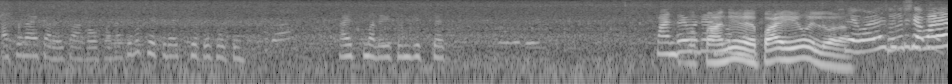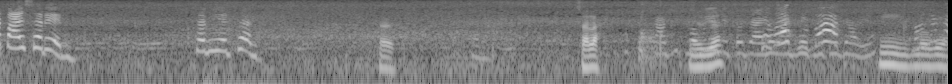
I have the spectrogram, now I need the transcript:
असं नाही करायचं आगाऊपणा. खेकडे आहेत छोटे छोटे आहेत मला इथून दिसत आहेत पांढरे वगैरे पाणी पाय हे होईल मला शेवाळ पाय सरेल. चल ये चल. हं. चला. हम्म, बघूया.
